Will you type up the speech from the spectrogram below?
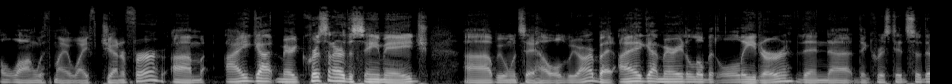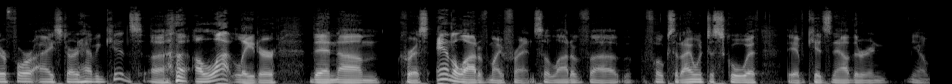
along with my wife Jennifer, um, I got married. Chris and I are the same age. Uh, we won't say how old we are, but I got married a little bit later than uh, than Chris did. So therefore, I started having kids uh, a lot later than. Um, Chris and a lot of my friends, a lot of uh, folks that I went to school with, they have kids now. They're in you know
